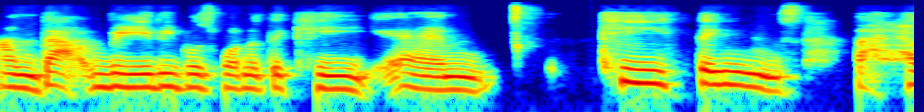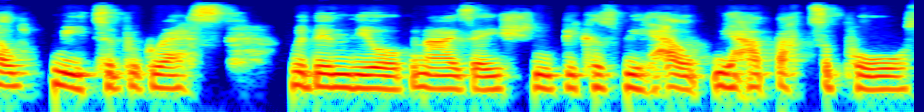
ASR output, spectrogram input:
And that really was one of the key um, key things that helped me to progress within the organization because we helped we had that support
